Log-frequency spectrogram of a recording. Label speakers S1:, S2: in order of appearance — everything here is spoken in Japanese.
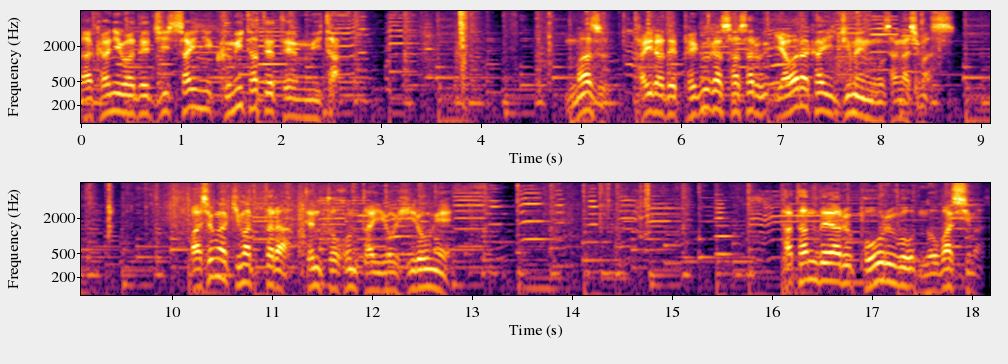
S1: 中庭で実際に組み立ててみた。まず平らでペグが刺さる柔らかい地面を探します。場所が決まったらテント本体を広げ畳んであるポールを伸ばします。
